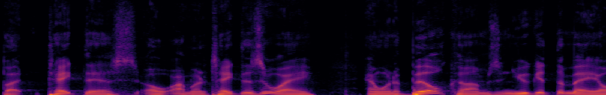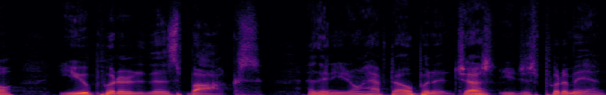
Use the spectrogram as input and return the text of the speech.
But take this. Oh, I'm going to take this away. And when a bill comes and you get the mail, you put it in this box. And then you don't have to open it. Just you just put them in.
